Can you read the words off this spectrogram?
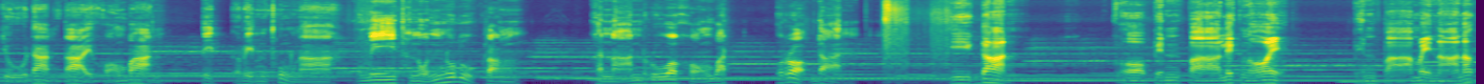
อยู่ด้านใต้ของบ้านติดริมทุ่งนา มีถนนลูกรัง ขนานรั้วของวัดรอบด้าน อีกด้าน ก็เป็นป่าเล็กน้อย เป็นป่าไม่หนานัก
